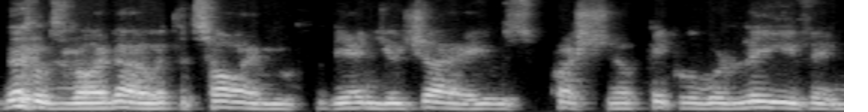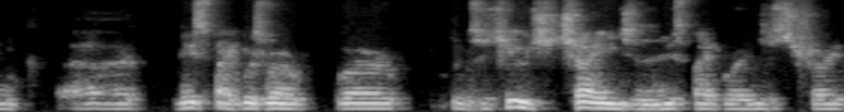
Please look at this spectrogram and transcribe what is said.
little did I know at the time, the NUJ was a question of people were leaving. Uh, newspapers were, were there was a huge change in the newspaper industry,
